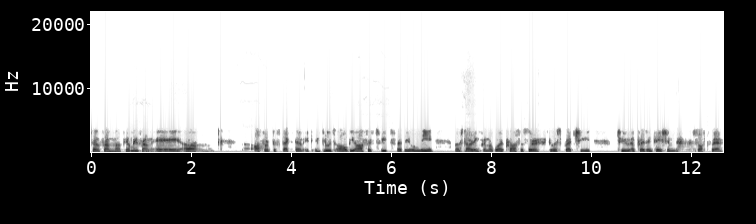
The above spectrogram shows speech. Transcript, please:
So from purely from a um, offer perspective, it includes all the Office suites that you will need, starting from a word processor to a spreadsheet to a presentation software.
